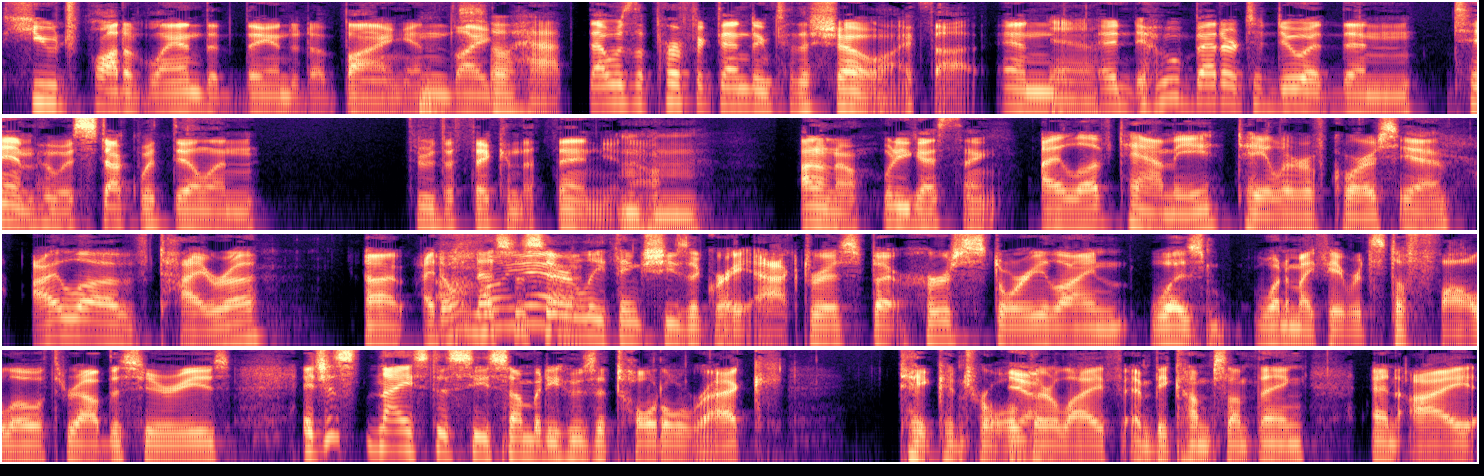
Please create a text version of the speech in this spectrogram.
huge plot of land that they ended up buying. And like Mm. so that was the perfect ending to the show, I thought. And, Yeah. and who better to do it than Tim, who is stuck with Dillon through the thick and the thin, you know? Mm-hmm. I don't know. What do you guys think? I love Tami Taylor, of course. Yeah. I love Tyra. Uh, I don't Oh, necessarily think she's a great actress, but her storyline was one of my favorites to follow throughout the series. It's just nice to see somebody who's a total wreck take control Yeah. of their life and become something. And I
